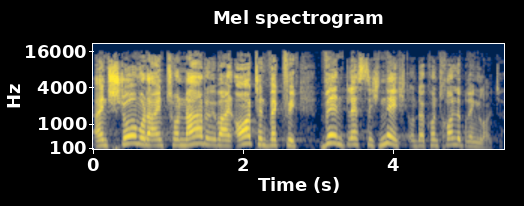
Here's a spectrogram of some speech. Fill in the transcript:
ein Sturm oder ein Tornado über einen Ort hinwegfegt. Wind lässt sich nicht unter Kontrolle bringen, Leute.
